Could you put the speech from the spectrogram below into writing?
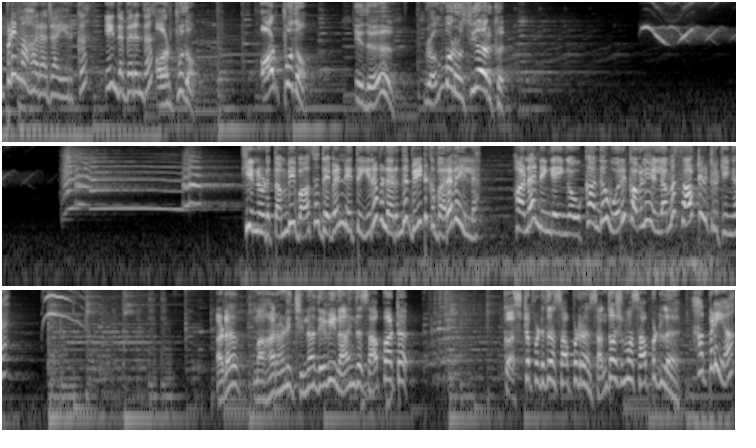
எப்படி மகாராஜா இருக்கு? இந்த விருந்து? அற்புதம். அற்புதம். இது ரொம்ப ருசியா இருக்கு. என்னோட தம்பி வாசுதேவன் நேத்து இரவுல இருந்து வீட்டுக்கு வரவே இல்ல. ஆனா நீங்க இங்க உட்கார்ந்து ஒரு கவலையும் இல்லாம சாப்பிட்டுட்டு இருக்கீங்க. அட மகாராணி சின்னாதேவி நான் இந்த சாப்பாட்டை கஷ்டப்பட்டு தான் சாப்பிடுறேன். சந்தோஷமா சாப்பிடல. அப்படியா?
